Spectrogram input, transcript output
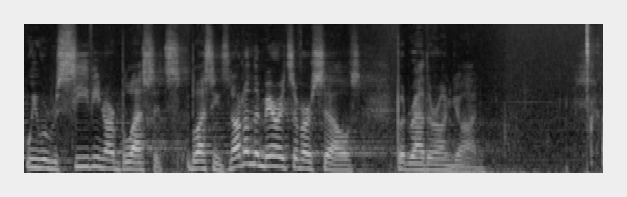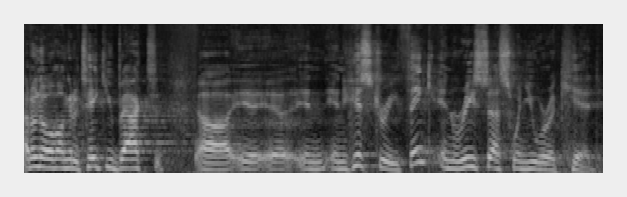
we were receiving our blessings, blessings, not on the merits of ourselves, but rather on God. I don't know if I'm going to take you back to, uh, in, in history. Think in recess when you were a kid.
